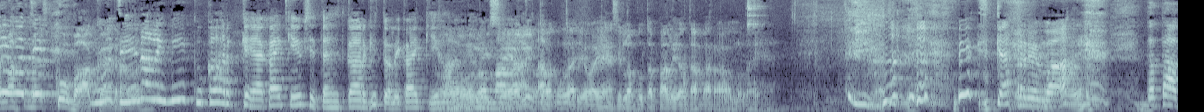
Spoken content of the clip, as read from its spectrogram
se mahtui myös kuvaa Mutta siinä oli pikkukarkkeja ja kaikki yksittäiset karkit oli kaikki ihan No, oli, se oli lapulla. totta, joo, eihän sillä lopulta paljon tavaraa ollut. Eihän. Yksi kärry vaan. Tota,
